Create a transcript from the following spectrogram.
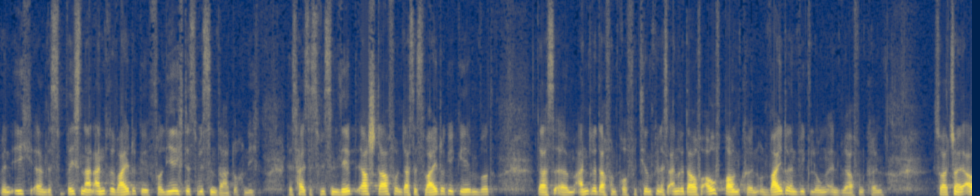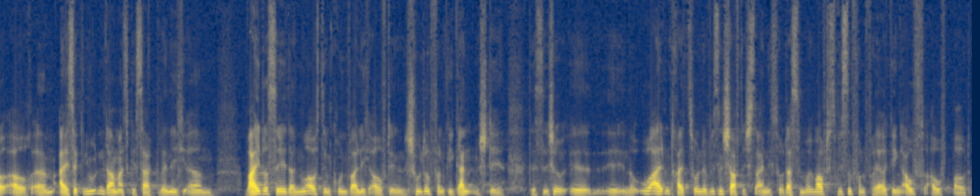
wenn ich äh, das Wissen an andere weitergebe, verliere ich das Wissen dadurch nicht. Das heißt, das Wissen lebt erst davon, dass es weitergegeben wird, dass ähm, andere davon profitieren können, dass andere darauf aufbauen können und Weiterentwicklungen entwerfen können. So hat schon auch, ähm, Isaac Newton damals gesagt, wenn ich ähm, weitersehe, dann nur aus dem Grund, weil ich auf den Schultern von Giganten stehe. Das ist äh, in der uralten Tradition der Wissenschaft ist es eigentlich so, dass man immer auf das Wissen von vorhergehend auf, aufbaut.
